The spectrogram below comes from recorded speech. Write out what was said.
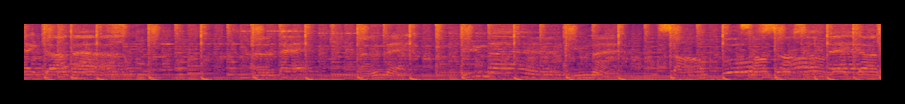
McDonald's. Un mec, un mec humain, humain, 100%, McDonald's.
